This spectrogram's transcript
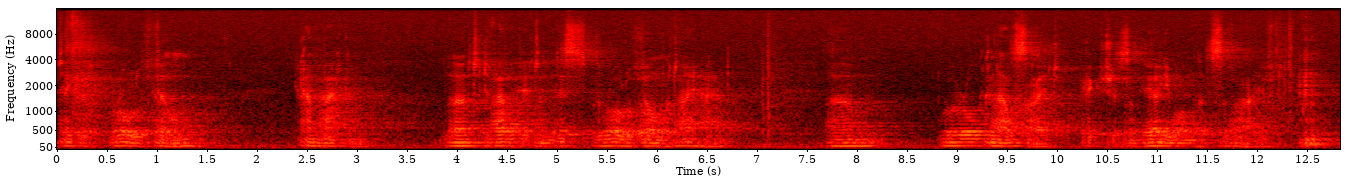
take a roll of film, come back and learn to develop it. And this, the roll of film that I had, um, were all canal side pictures, and the only one that survived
